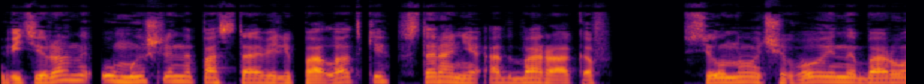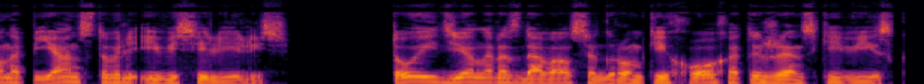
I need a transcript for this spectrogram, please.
Ветераны умышленно поставили палатки в стороне от бараков. Всю ночь воины барона пьянствовали и веселились. То и дело раздавался громкий хохот и женский визг.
